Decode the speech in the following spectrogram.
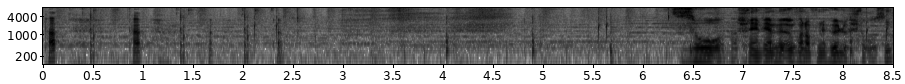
Papp, papp, papp, papp. So, wahrscheinlich werden wir irgendwann auf eine Höhle stoßen.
